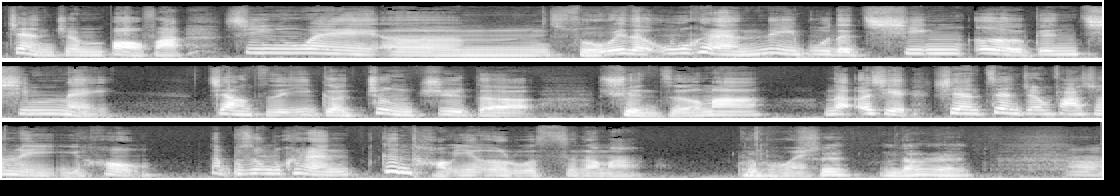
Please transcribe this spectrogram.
战争爆发？是因为嗯所谓的乌克兰内部的亲俄跟亲美这样子的一个政治的选择吗？那而且现在战争发生了以后，那不是乌克兰更讨厌俄罗斯了吗？会不会？嗯、是当然，嗯，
